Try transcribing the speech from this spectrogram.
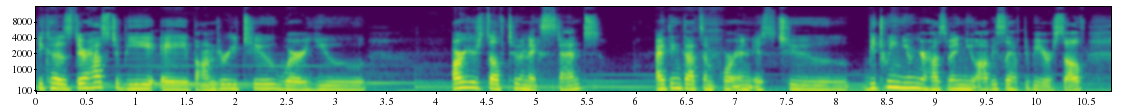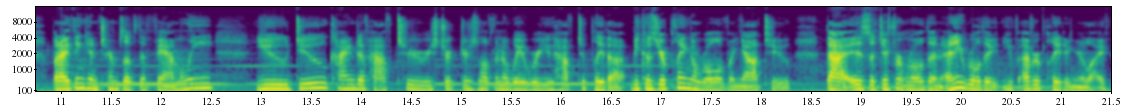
because there has to be a boundary too where you are yourself to an extent. I think that's important is to between you and your husband, you obviously have to be yourself, but I think in terms of the family, you do kind of have to restrict yourself in a way where you have to play that because you're playing a role of a nyatu that is a different role than any role that you've ever played in your life.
